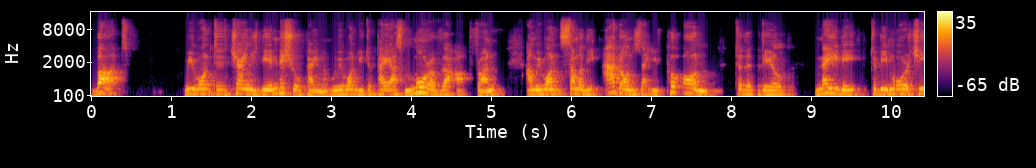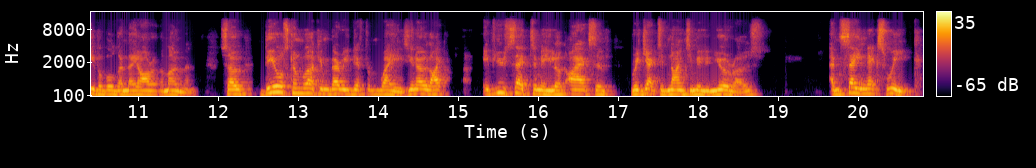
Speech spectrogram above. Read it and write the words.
but we want to change the initial payment. We want you to pay us more of that upfront, and we want some of the add ons that you've put on to the deal maybe to be more achievable than they are at the moment. So deals can work in very different ways. You know, like if you said to me, look, Ajax have rejected 90 million euros, and say next week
